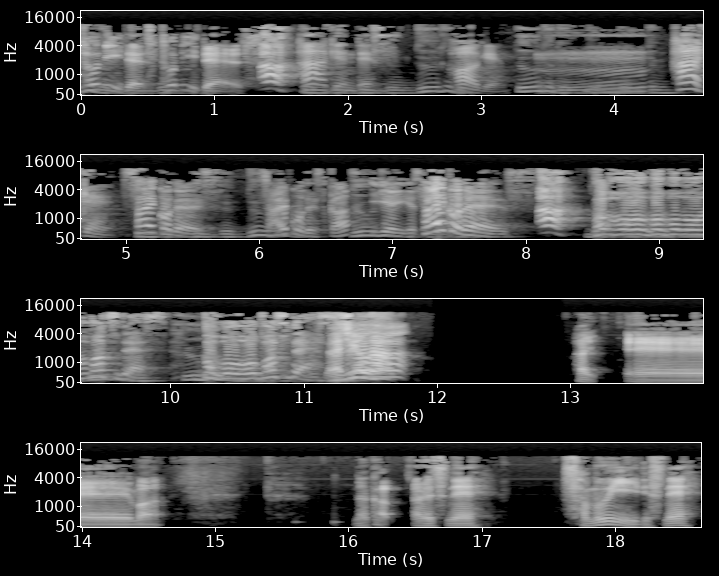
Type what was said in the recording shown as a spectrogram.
トニーです。トニーです。あハーゲンです。ハーゲン。ハーゲン。最高です。最高ですか？いえいえ、最高です。あバボーバボーバツです。バボーバツです。ラジオだはい。えー、まあ、なんか、あれですね。寒いですね。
